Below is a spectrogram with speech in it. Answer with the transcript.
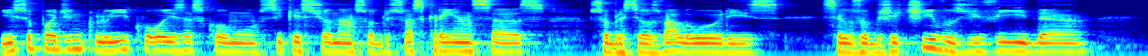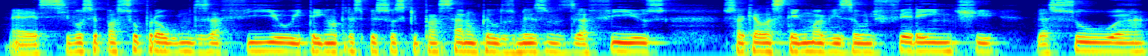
Isso pode incluir coisas como se questionar sobre suas crenças, sobre seus valores, seus objetivos de vida, é, se você passou por algum desafio e tem outras pessoas que passaram pelos mesmos desafios, só que elas têm uma visão diferente da sua,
